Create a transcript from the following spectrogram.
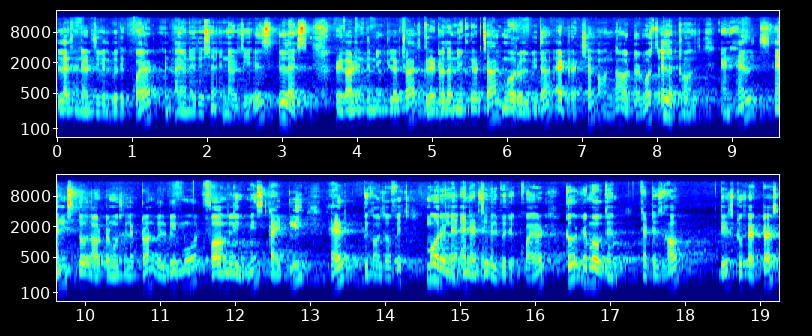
less energy will be required and ionization energy is less. Regarding the nuclear charge, greater the nuclear charge, more will be the attraction on the outermost electrons and hence, hence those outermost electrons will be more firmly, means tightly held because of which more energy will be required to remove them. That is how these two factors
